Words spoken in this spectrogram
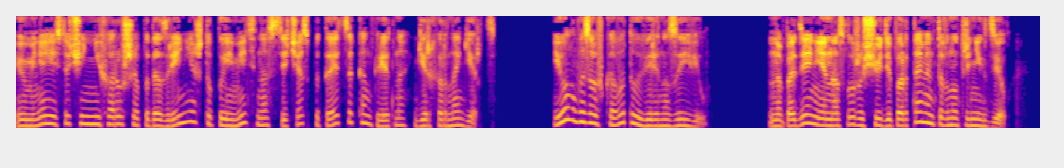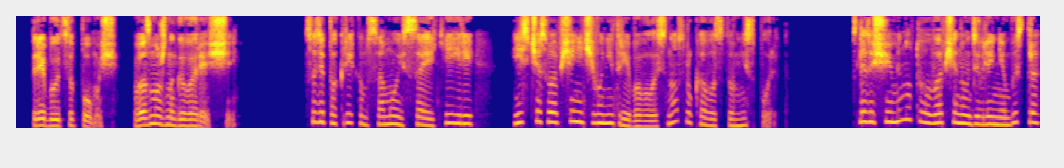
И у меня есть очень нехорошее подозрение, что поиметь нас сейчас пытается конкретно Герхарнагерц и он, вызвав кого-то, уверенно заявил. «Нападение на служащую департамента внутренних дел. Требуется помощь, возможно, говорящий». Судя по крикам самой Саи Кейри, ей сейчас вообще ничего не требовалось, но с руководством не спорят. В следующую минуту, вообще на удивление быстро,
